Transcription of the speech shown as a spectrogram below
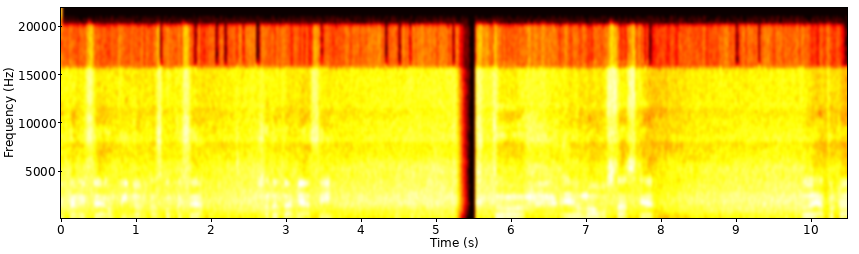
একটা মিস্ত্রি এখন তিনজন কাজ করতেছে। সাথে তো আমি আছি। তো এই হলো অবস্থা আজকের। তো এতটা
